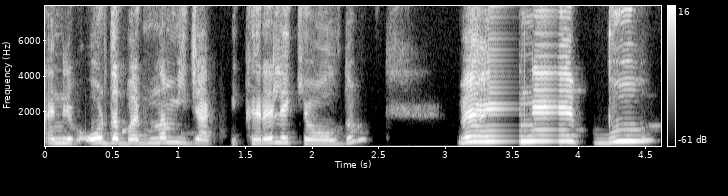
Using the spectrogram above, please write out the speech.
hani orada barınamayacak bir kara leke oldum. Ve hani bu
